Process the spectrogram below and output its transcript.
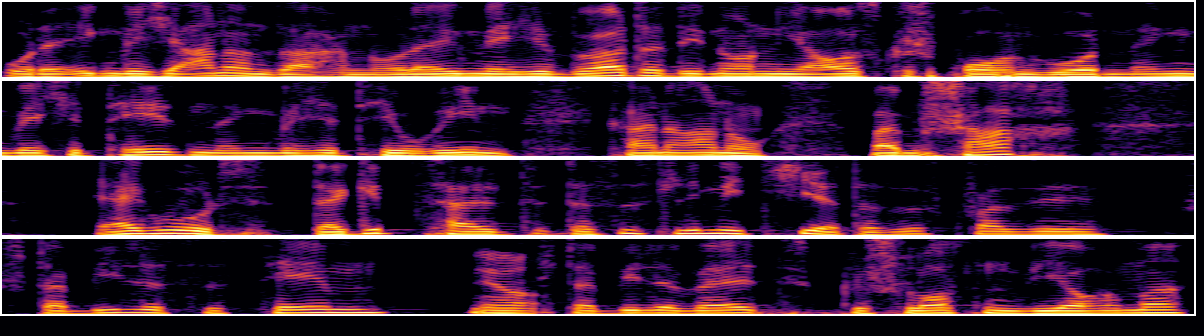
oder irgendwelche anderen Sachen oder irgendwelche Wörter, die noch nie ausgesprochen wurden, irgendwelche Thesen, irgendwelche Theorien, keine Ahnung. Beim Schach, ja gut, da gibt's halt, das ist limitiert, das ist quasi stabiles System, Ja. stabile Welt, geschlossen, wie auch immer.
